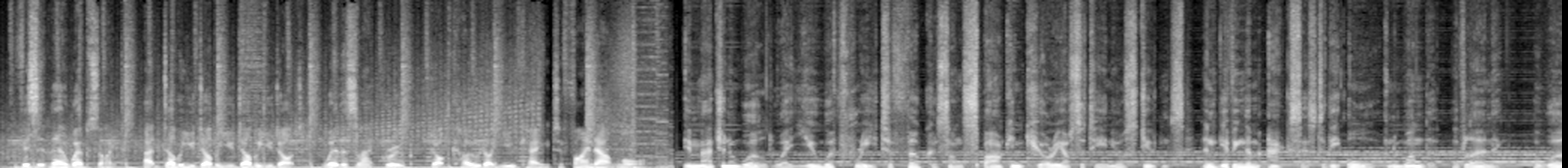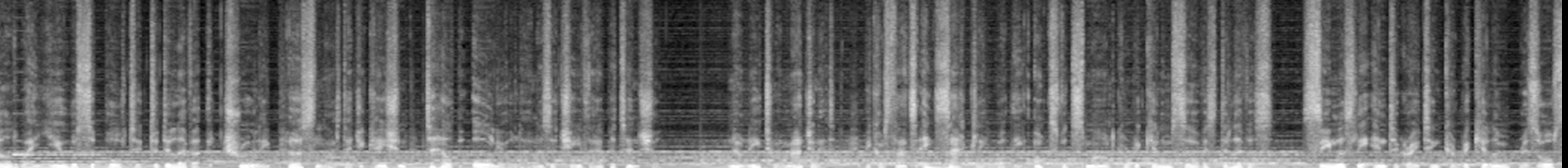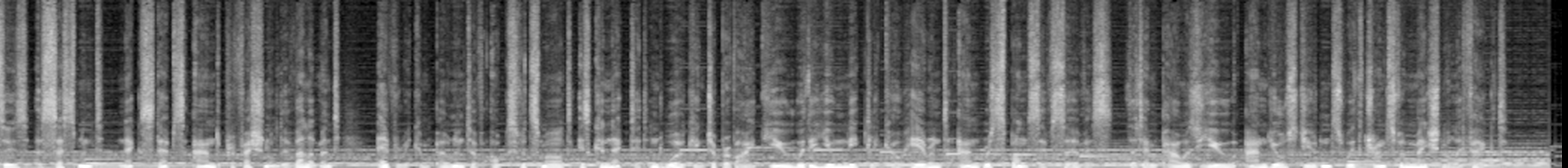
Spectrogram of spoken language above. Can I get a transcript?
Visit their website at www.witherslackgroup.co.uk to find out more. Imagine a world where you were free to focus on sparking curiosity in your students and giving them access to the awe and wonder of learning. A world where you were supported to deliver a truly personalised education to help all your learners achieve their potential. No need to imagine it, because that's exactly what the Oxford Smart Curriculum Service delivers. Seamlessly integrating curriculum, resources, assessment, next steps and professional development, every component of Oxford Smart is connected and working to provide you with a uniquely coherent and responsive service that empowers you and your students with transformational effect.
